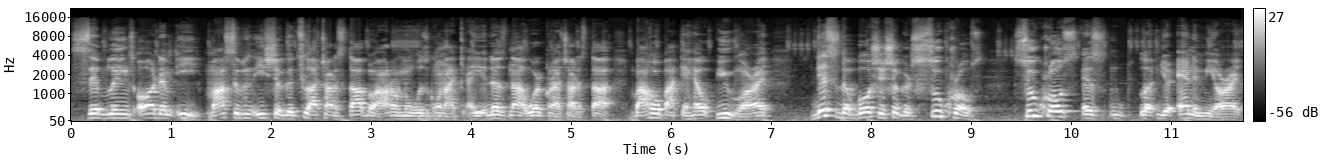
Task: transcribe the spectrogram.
siblings, all them eat. My siblings eat sugar too. I try to stop, but I don't know what's going on. It does not work when I try to stop. But I hope I can help you. All right. This is the bullshit sugar, sucrose. Sucrose is like, your enemy. All right.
